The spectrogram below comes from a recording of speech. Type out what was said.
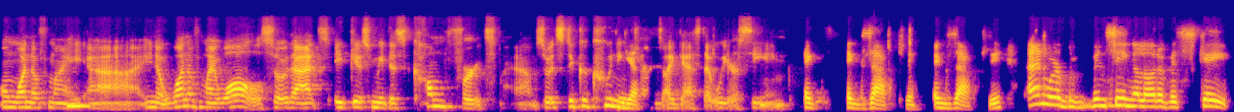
on one of my mm-hmm. uh, you know one of my walls so that it gives me this comfort. Um, so it's the cocooning trend, I guess, that we are seeing. Exactly, exactly. Exactly. And we've been seeing a lot of escape.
